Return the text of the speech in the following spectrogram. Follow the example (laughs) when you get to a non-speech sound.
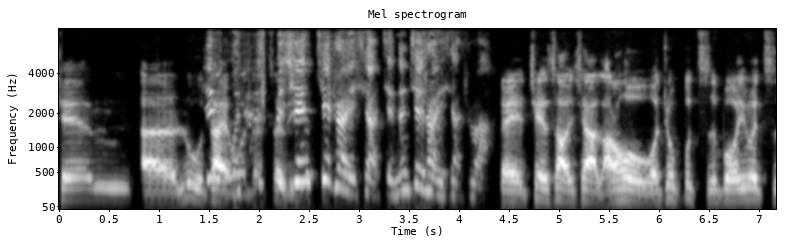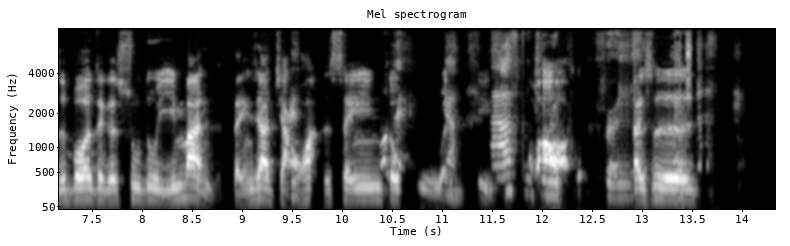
先呃录在我的这里。先介绍一下，简单介绍一下是吧？对，介绍一下，然后我就不直播，因为直播这个速度一慢，等一下讲话的声音都不稳定，好不好？但是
